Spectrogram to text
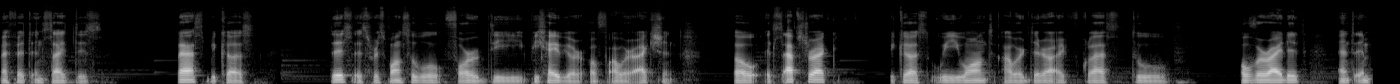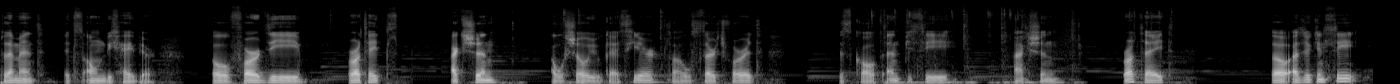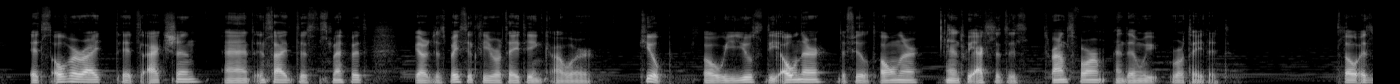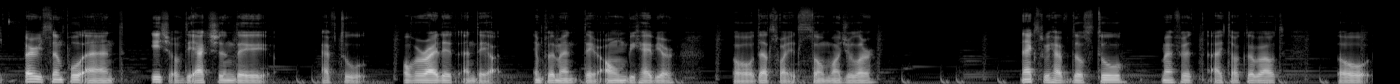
method inside this class because this is responsible for the behavior of our action. So it's abstract because we want our derived class to override it and implement its own behavior. So for the rotate action, I will show you guys here. So I will search for it. It's called NPC action rotate. So as you can see, it's override its action and inside this method, we are just basically rotating our cube. So we use the owner, the field owner, and we access this transform and then we rotate it. So it's very simple and each of the action they have to override it and they implement their own behavior. So that's why it's so modular. Next, we have those two methods I talked about. So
